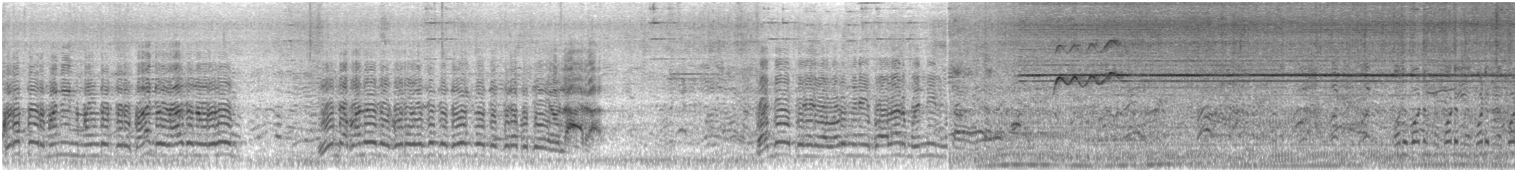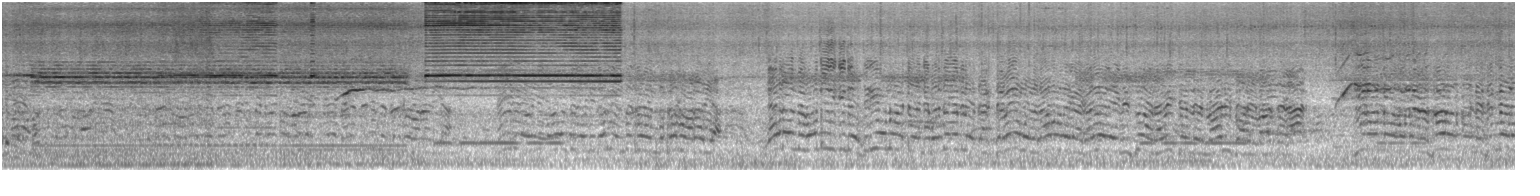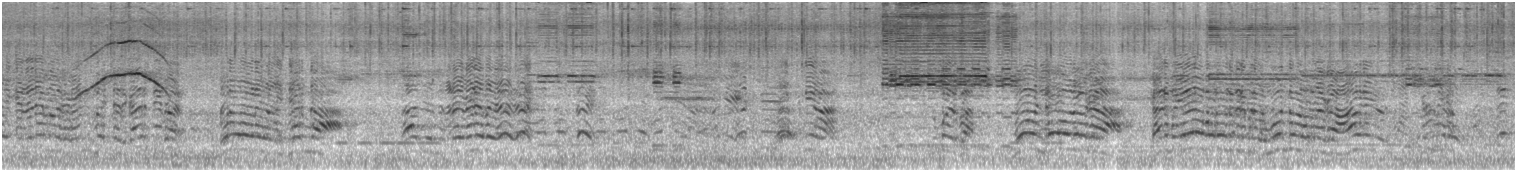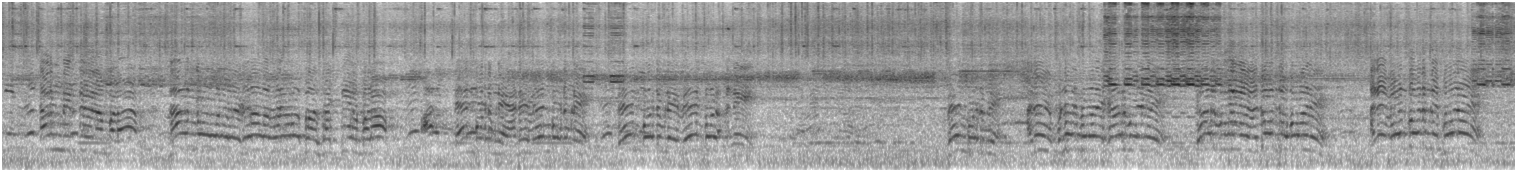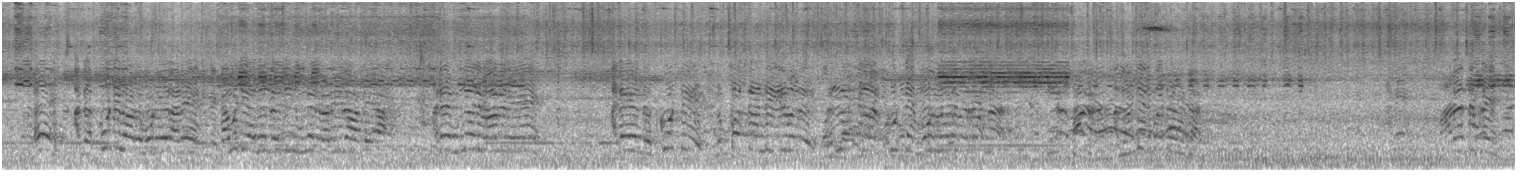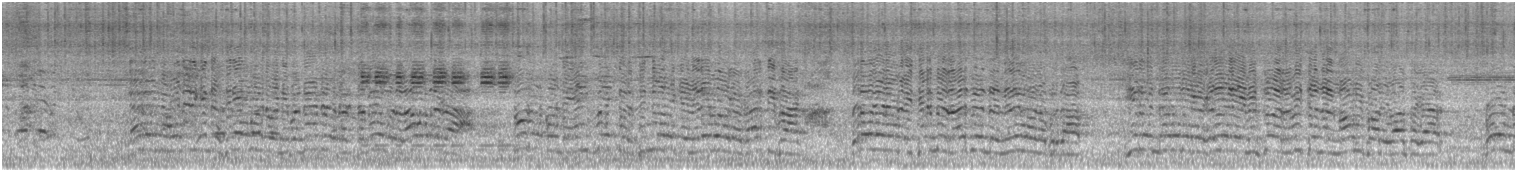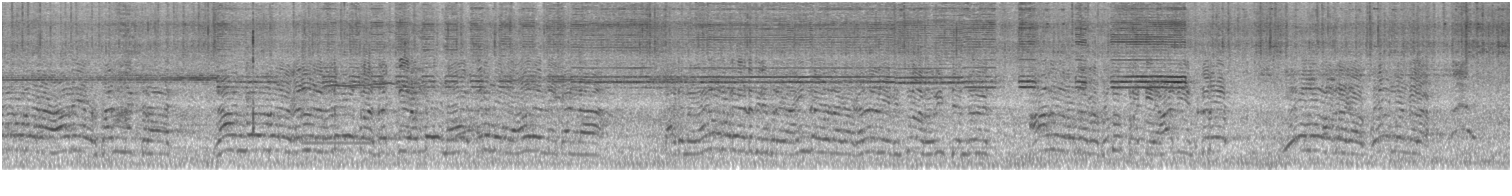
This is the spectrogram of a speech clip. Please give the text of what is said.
குருத்தூர் மண்ணின் மைந்தர் திரு பாண்டியராஜன் அவர்களும் இந்த பந்தயத்தை கொடியேற்றி துவக்கி வைத்து சிறப்பு செய்ய உள்ளார் பந்தயத்தினுடைய ஒருங்கிணைப்பாளர் மண்ணின் போட்டு போட்டுமே போட்டுமே நடந்து கொண்டிருக்கின்ற சிறிய மாட்டு வண்டி பந்தயத்தில் தற்சமயம் ஒரு ராமநாத கல்லறை விஸ்வா ரவிச்சந்திரன் வாலிபாறை வாசகர் இரண்டாவது சூரக்கொண்டு சிந்தனைக்கு நினைவாக இன்ஸ்பெக்டர் கார்த்திகன் திருவாரூரை சேர்ந்த அடே, விடு, விடு, ஏய், ஏய், ஏய். ஏய், நீ வா. சும்மா இருப்பா. மூன்றாவதாக கடுமையான போராட்டத்திற்கு மூன்றாவதாக சக்தி நம்மளா வேன் போட்டுமே அண்ணே வேன் போட்டுமே. வேன் போட்டுமே வேன் வேன் போடுமே அண்ணே முன்னாடி போடுங்க கார் போடுங்க கார் போடுங்க அட்வான்ஸ் போடுங்க அண்ணே வேன் போடுங்க போடுங்க ஏய் அந்த ஸ்கூட்டில வர மூணு பேர் அண்ணே நீங்க கமிட்டி வந்து முன்னாடி வரீங்களா முன்னாடி வாங்குறே ஸ்கூட்டி முப்பத்தி ரெண்டு இருபது. வெள்ளை கலர் ஸ்கூட்டி மூணு பேர் அந்த வண்டியை பார்த்தாங்க சார் மறந்துட்டே நடந்து பிரதாப். இரண்டாவதாக கல்லறை ரவிச்சந்திரன் மாவிப்பாறை வாசகர். மூன்றாவதாக ஆணையர் சன்மித்ரன் நான்காவதாக கல்லல் உடையப்பா சக்தி அம்மம்மா திருமண ஆனந்தி கண்ணா கடுமையான போராட்டத்திற்கு பிறகு ஐந்தாவதாக கல்லறை விஸ்வா ரவிச்சந்திரன் ஆறாவதாக புதுப்பட்டி ஆதி சிறப் ஏழாவதாக கோமங்கலம்.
